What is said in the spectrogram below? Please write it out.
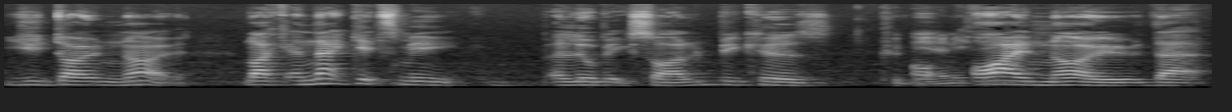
you don't know. Like, and that gets me a little bit excited because Could be anything. I know that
